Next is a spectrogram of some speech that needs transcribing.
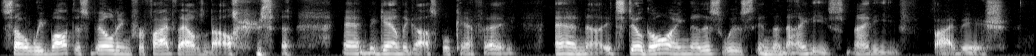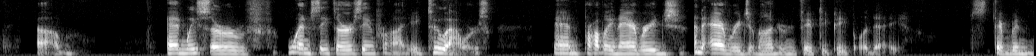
So we bought this building for $5,000 and began the Gospel Cafe. And uh, it's still going. Now, this was in the 90s, 95 ish. Um, and we serve Wednesday, Thursday, and Friday, two hours, and probably an average an average of 150 people a day. There've been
